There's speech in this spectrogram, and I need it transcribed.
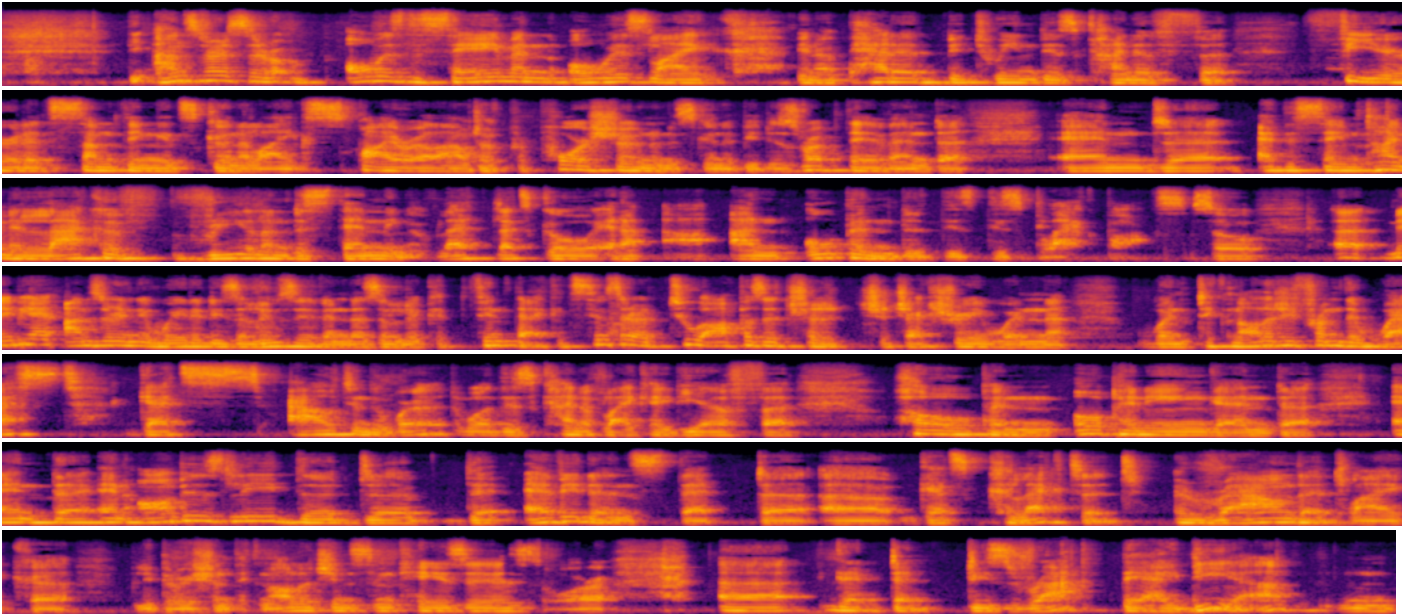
the answers are always the same and always like, you know, padded between this kind of uh, fear that something is going to like spiral out of proportion and it's going to be disruptive and uh, and uh, at the same time a lack of real understanding of let let's go and, uh, this this black box. So uh, maybe I answer in a way that is elusive and doesn't look at fintech. It seems there are two opposite tra- trajectory when uh, when technology from the west gets out in the world. Well this kind of like idea of uh, hope and opening and uh, and uh, and obviously the the, the evidence that uh, uh gets collected around it like uh, liberation technology in some cases or uh, that, that disrupt the idea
